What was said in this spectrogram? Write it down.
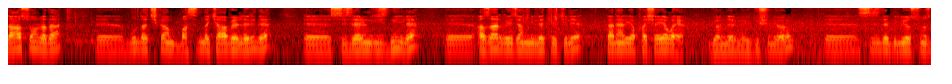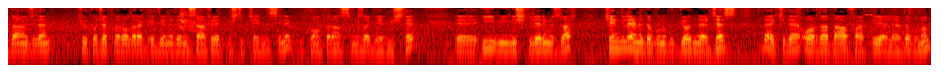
Daha sonra da e, burada çıkan basındaki haberleri de e, sizlerin izniyle e, Azerbaycan Milletvekili Ganerya Paşayeva'ya göndermeyi düşünüyorum. E, Siz de biliyorsunuz daha önceden Türk Ocakları olarak Edirne'de misafir etmiştik kendisini. Bu konferansımıza gelmişti. E, iyi bir ilişkilerimiz var. Kendilerine de bunu göndereceğiz. Belki de orada daha farklı yerlerde bunun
